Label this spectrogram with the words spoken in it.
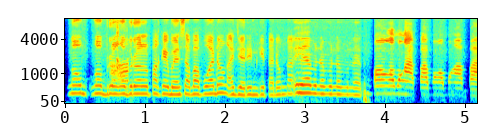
ngob- ngobrol-ngobrol pakai bahasa Papua dong, ajarin kita dong Kak. Iya benar-benar benar. Mau ngomong apa? Mau ngomong apa?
